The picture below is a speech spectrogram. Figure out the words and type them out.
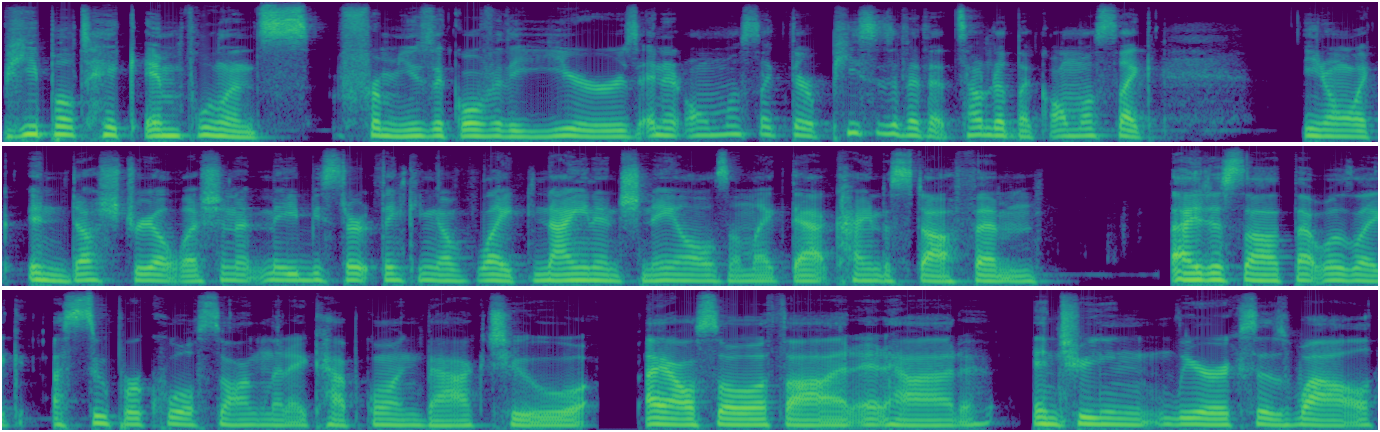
people take influence from music over the years and it almost like there are pieces of it that sounded like almost like you know like industrialish and it made me start thinking of like nine inch nails and like that kind of stuff and i just thought that was like a super cool song that i kept going back to i also thought it had intriguing lyrics as well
